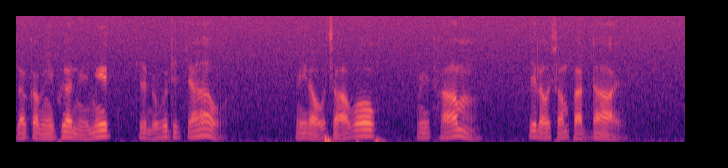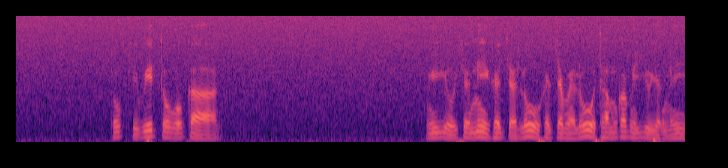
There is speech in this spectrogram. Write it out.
แล้วก็มีเพื่อนมีมิตรเช่นพระพุทธเจ้า มีเหล่าสาวก มีธรรม ที่เราสัมผัสได้ ทุกชีวิตตัวโอกาส มีอยู่เช่นนี้ใครจะรู้ใครจะไม่รู้ธรรมก็มีอยู่อย่างนี้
